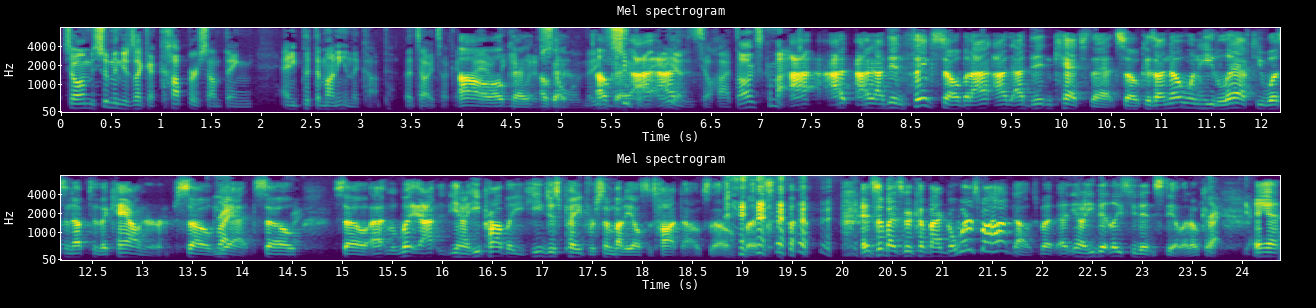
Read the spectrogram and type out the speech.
So I'm assuming there's like a cup or something, and he put the money in the cup. That's how I took it. Oh, I don't oh, think he okay, would have okay, stolen. Okay. Superman. I- I- he doesn't sell hot dogs. Come on. I, I, I- I didn't think so, but I, I, I didn't catch that. So, because I know when he left, he wasn't up to the counter. So Right. yet, so Right. So uh, I, you know, he probably he just paid for somebody else's hot dogs though. But and somebody's going to come back and go, "Where's my hot dogs?" But uh, you know, he did, at least he didn't steal it. Okay. Right, And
